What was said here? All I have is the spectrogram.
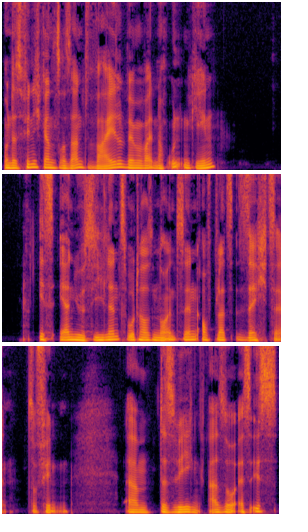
Und das finde ich ganz interessant, weil, wenn wir weiter nach unten gehen, ist Air New Zealand 2019 auf Platz 16 zu finden. Ähm, deswegen, also es ist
